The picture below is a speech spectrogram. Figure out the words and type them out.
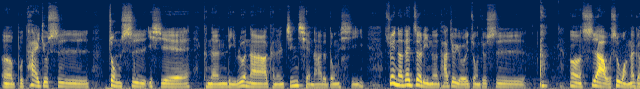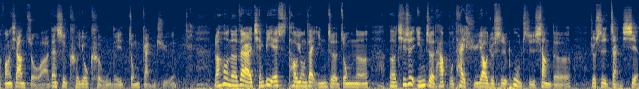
呃不太就是重视一些可能理论啊、可能金钱啊的东西，所以呢，在这里呢，他就有一种就是。嗯，是啊，我是往那个方向走啊，但是可有可无的一种感觉。然后呢，再来钱币 S 套用在隐者中呢，呃，其实隐者他不太需要就是物质上的就是展现。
